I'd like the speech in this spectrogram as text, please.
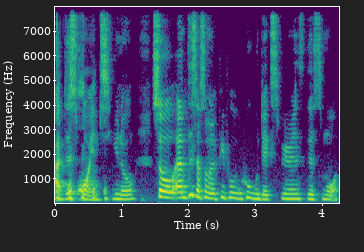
at this point you know? So um, these are some of the people who would experience this more.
